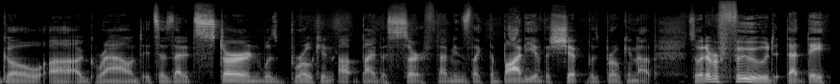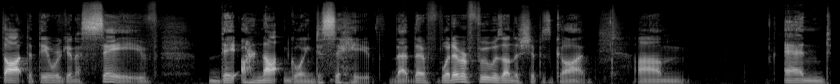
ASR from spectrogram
go uh, aground, it says that its stern was broken up by the surf. That means like the body of the ship was broken up. So whatever food that they thought that they were going to save, they are not going to save. That their, whatever food was on the ship is gone. Um, and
